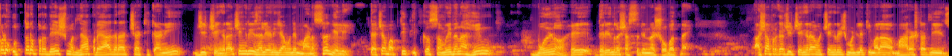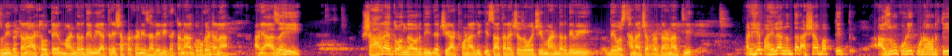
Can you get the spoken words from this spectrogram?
पण उत्तर प्रदेशमधल्या प्रयागराजच्या ठिकाणी जी चेंगराचेंगरी झाली आणि ज्यामध्ये माणसं गेली त्याच्या बाबतीत इतकं संवेदनाहीन बोलणं हे धीरेंद्र शास्त्रींना शोभत नाही. अशा प्रकारची चेंगरा चेंगरीच म्हटलं की मला महाराष्ट्रातली जुनी घटना आठवते. मांढरदेवी यात्रेच्या प्रकरणी झालेली घटना दुर्घटना आणि आजही शहारा येतो अंगावरती. त्याची आठवण आली की साताऱ्याच्या जवळची मांढरदेवी देवस्थानाच्या प्रकरणातली. आणि हे पाहिल्यानंतर अशा बाबतीत अजून कोणी कोणावरती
